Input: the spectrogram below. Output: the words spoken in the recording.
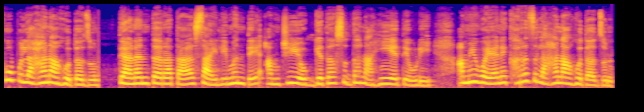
खूप लहान आहोत अजून. त्यानंतर आता सायली म्हणते आमची योग्यता सुद्धा नाही आहे तेवढी आम्ही वयाने खरंच लहान आहोत अजून.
